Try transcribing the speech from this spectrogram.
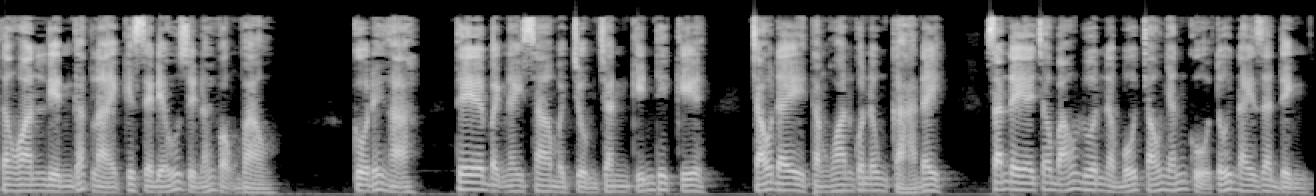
thằng hoan liền gác lại cái xe đéo rồi nói vọng vào. Cô đấy hả thế bệnh này sao mà chùm chăn kín thế kia? Cháu đây, thằng hoan con ông cả đây. Sẵn đây cháu báo luôn là bố cháu nhắn cụ tối nay gia đình,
